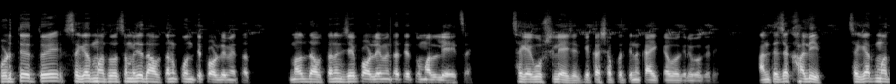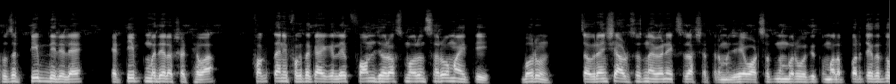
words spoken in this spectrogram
पुढते येतोय सगळ्यात महत्वाचं म्हणजे धावताना कोणते प्रॉब्लेम येतात? तुम्हाला धावताना जे प्रॉब्लेम येतात ते तुम्हाला लिहायचं आहे सगळ्या गोष्टी लिहायच्या की कशा पद्धतीने काय काय वगैरे वगैरे. आणि त्याच्याखाली सगळ्यात महत्वाचं टिप दिलेलं आहे. त्या टिपमध्ये लक्षात ठेवा. फक्त आणि फक्त काय केलंय? फॉर्म झेरॉक्स मारून सर्व माहिती भरून चौऱ्याऐंशी अडुसष्ट नव्याण्णव एकशे अठ्याहत्तर म्हणजे हे व्हॉट्सअप नंबरवरती तुम्हाला परत एकदा तो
